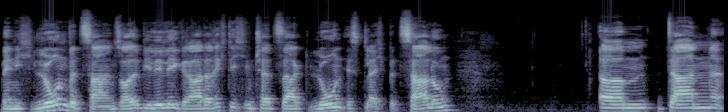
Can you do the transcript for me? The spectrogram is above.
wenn ich Lohn bezahlen soll, wie Lilly gerade richtig im Chat sagt, Lohn ist gleich Bezahlung, ähm, dann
